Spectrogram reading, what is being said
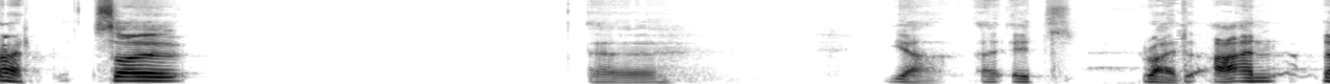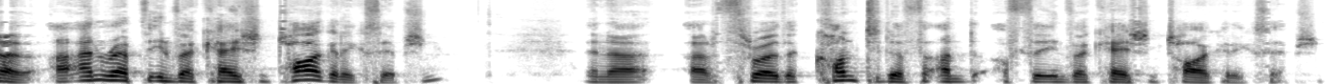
Right, so uh, yeah, uh, it's right. I no, I unwrap the invocation target exception, and I, I throw the content of the, of the invocation target exception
